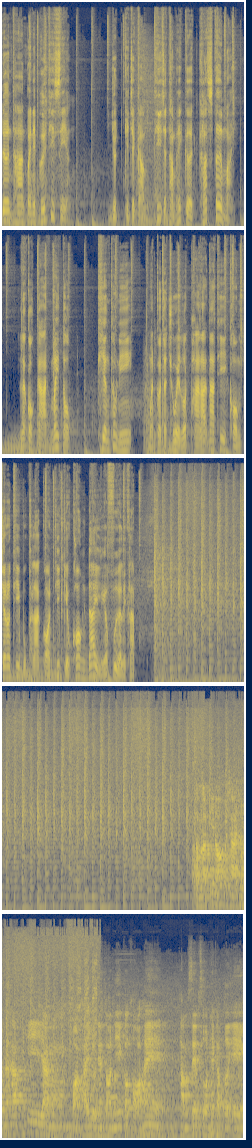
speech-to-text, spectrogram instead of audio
เดินทางไปในพื้นที่เสี่ยง หยุดกิจกรรมที่จะทำให้เกิดคลัสเตอร์ใหม่ แล้วก็การไม่ตก เพียงเท่านี้ มันก็จะช่วยลดภาระหน้าที่ของเจ้าหน้าที่บุคลากรที่เกี่ยวข้องได้เหลือเฟือเลยครับ สำหรับพี่น้องประชาชนนะครับ ที่ยังปลอดภัยอยู่ในตอนนี้ก็ขอให้ทำเซฟโซนให้กับตัวเอง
